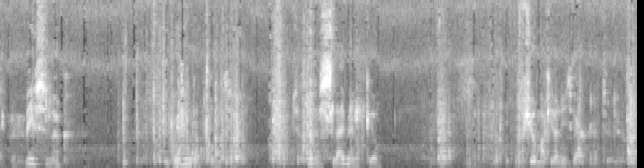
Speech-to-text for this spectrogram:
Ik ben misselijk. Ik weet niet hoe dat komt. Ik zit heel slijm in mijn keel. Officieel mag je dan niet werken natuurlijk.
